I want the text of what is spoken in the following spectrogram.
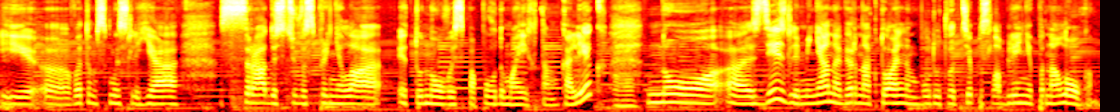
И э, в этом смысле я с радостью восприняла эту новость по поводу моих там коллег. Но э, здесь для меня, наверное, актуальным будут вот те послабления по налогам.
